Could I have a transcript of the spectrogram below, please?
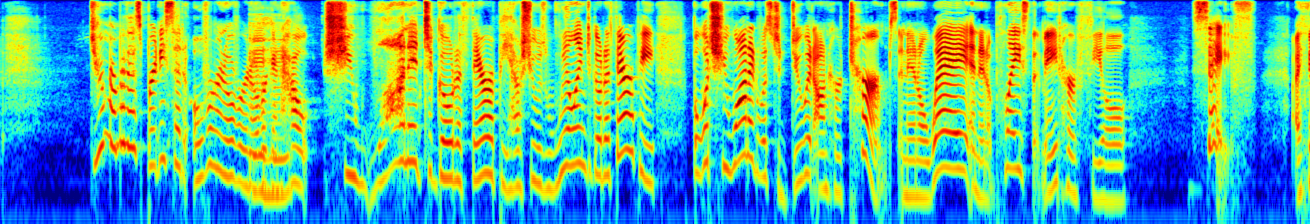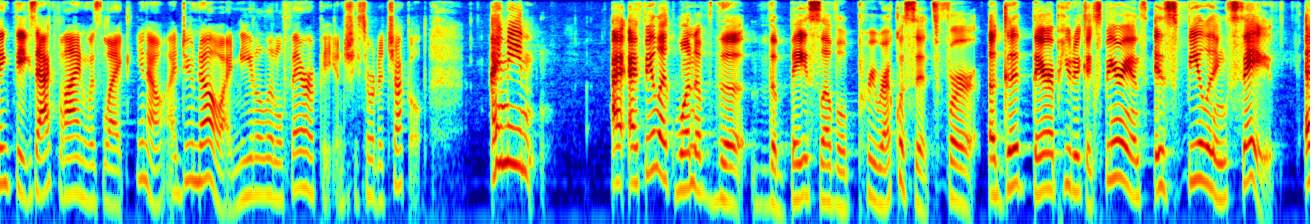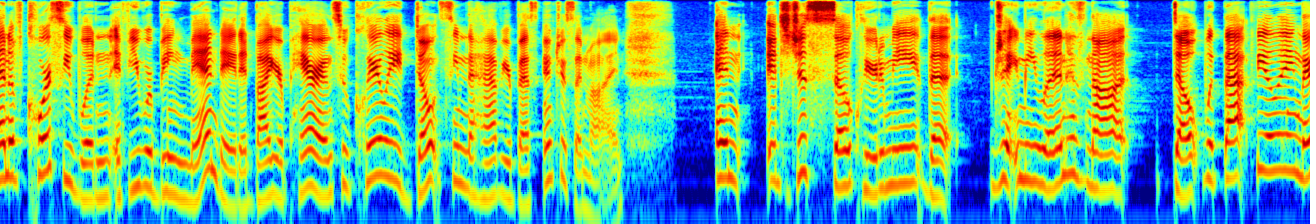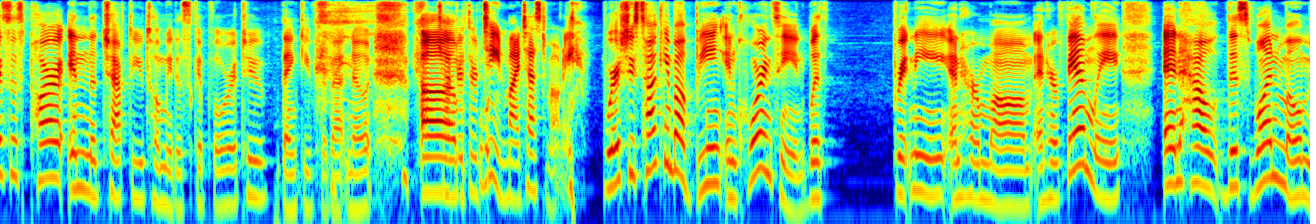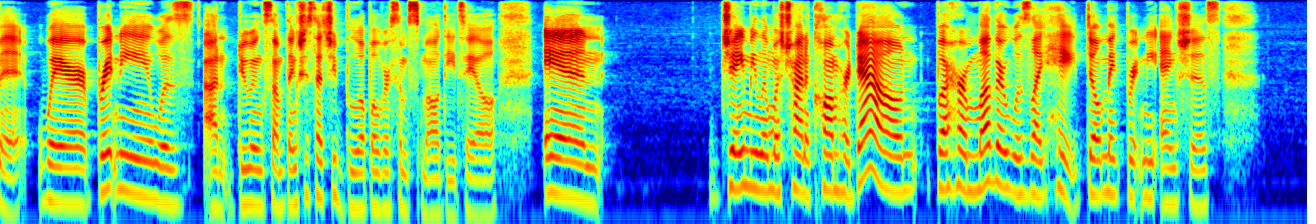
Do you remember this? Britney said over and over and over mm-hmm. again how she wanted to go to therapy, how she was willing to go to therapy, but what she wanted was to do it on her terms and in a way and in a place that made her feel safe. I think the exact line was like, you know, I do know I need a little therapy. And she sort of chuckled. I mean, I, I feel like one of the the base level prerequisites for a good therapeutic experience is feeling safe. And of course, you wouldn't if you were being mandated by your parents who clearly don't seem to have your best interests in mind. And it's just so clear to me that Jamie Lynn has not dealt with that feeling. There's this part in the chapter you told me to skip forward to. Thank you for that note. Um, chapter 13, my testimony. Where she's talking about being in quarantine with Britney and her mom and her family, and how this one moment where Britney was uh, doing something, she said she blew up over some small detail, and Jamie Lynn was trying to calm her down, but her mother was like, hey, don't make Britney anxious.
